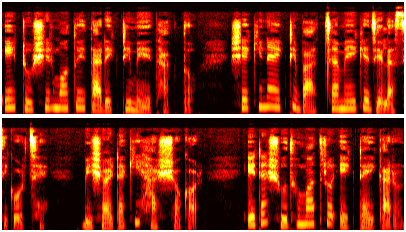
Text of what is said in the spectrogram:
এই টুসির মতোই তার একটি মেয়ে থাকত। সে কিনা একটি বাচ্চা মেয়েকে জেলাসি করছে। বিষয়টা কি হাস্যকর? এটা শুধুমাত্র একটাই কারণ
